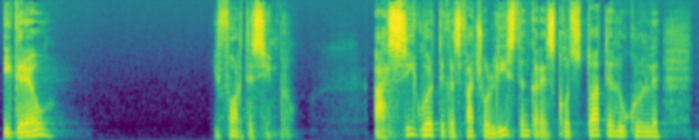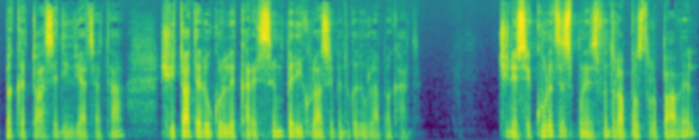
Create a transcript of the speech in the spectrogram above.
E greu? E foarte simplu. Asigură-te că îți faci o listă în care scoți toate lucrurile păcătoase din viața ta și toate lucrurile care sunt periculoase pentru că duc la păcat. Cine se curăță, spune Sfântul Apostol Pavel,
